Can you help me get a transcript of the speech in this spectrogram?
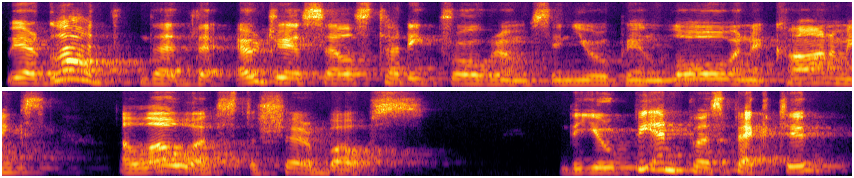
We are glad that the RGSL study programs in European law and economics allow us to share both the European perspective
